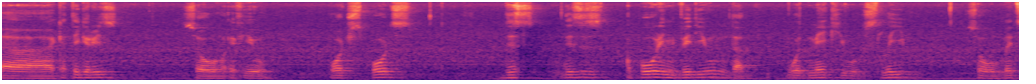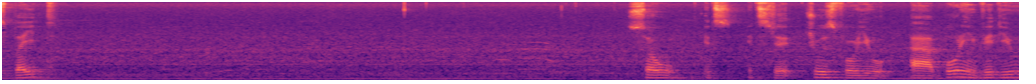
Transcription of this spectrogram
uh, categories. So if you watch sports, this this is a boring video that would make you sleep. So let's play it. So it's it's choose for you a boring video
